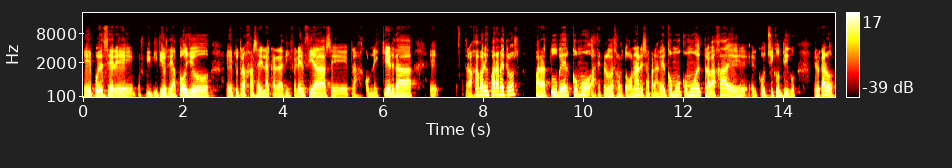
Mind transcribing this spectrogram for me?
eh, puede ser eh, pues, vídeos de apoyo, tú trabajas ahí la carrera de diferencias, trabajas con una izquierda, trabajas varios parámetros para tú ver cómo hace preguntas ortogonales, o sea, para ver cómo, cómo él trabaja eh, el, coach contigo. Pero claro,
